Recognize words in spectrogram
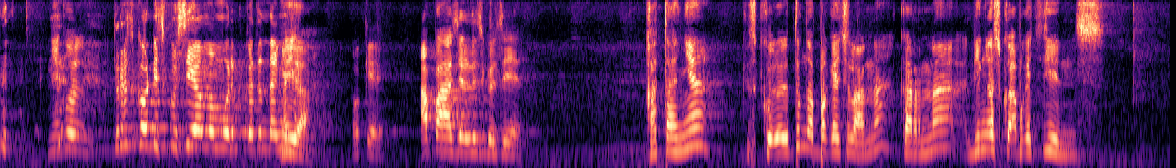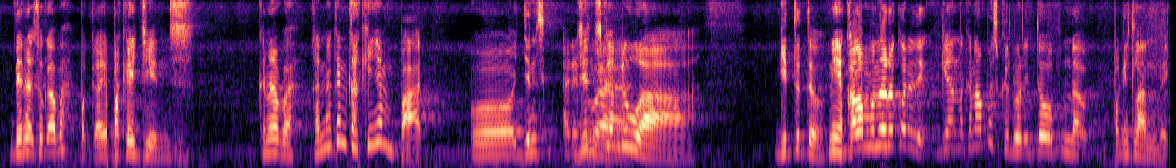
Ini aku Terus kau diskusi sama murid kau tentang itu? Iya. Oke. Apa hasil diskusinya? katanya Squidward itu nggak pakai celana karena dia nggak suka pakai jeans. Dia nak suka apa? Pakai pakai jeans. Kenapa? Karena kan kakinya empat. Oh, jeans ada jeans dua. kan dua. Gitu tuh. Nih, kalau menurut kau nih, kenapa Squidward itu nggak pakai celana, Dik?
